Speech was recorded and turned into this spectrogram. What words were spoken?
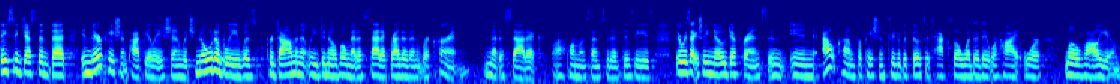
they suggested that in their patient population, which notably was predominantly de novo metastatic rather than recurrent metastatic uh, hormone sensitive disease, there was actually no difference in, in outcome for patients treated with docetaxel, whether they were high or low volume.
